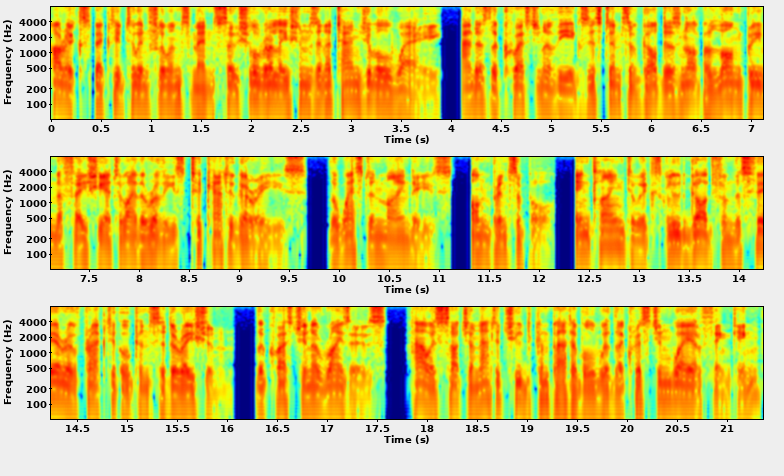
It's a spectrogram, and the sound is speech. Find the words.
are expected to influence men's social relations in a tangible way, and as the question of the existence of God does not belong prima facie to either of these two categories, the Western mind is, on principle, inclined to exclude God from the sphere of practical consideration. The question arises, how is such an attitude compatible with the Christian way of thinking?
